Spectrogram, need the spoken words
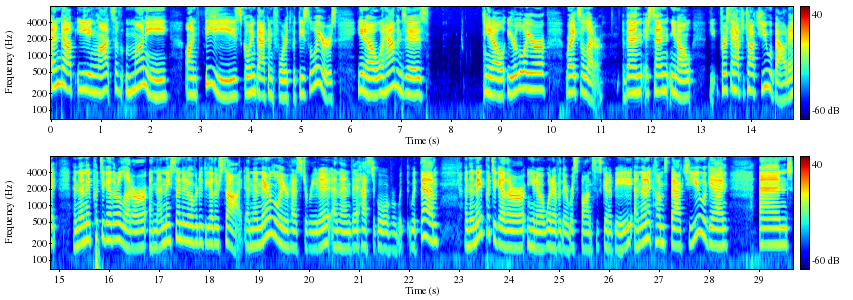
end up eating lots of money on fees going back and forth with these lawyers. You know, what happens is, you know, your lawyer writes a letter. Then send, you know, first they have to talk to you about it, and then they put together a letter, and then they send it over to the other side. And then their lawyer has to read it, and then that has to go over with, with them. And then they put together, you know, whatever their response is going to be. And then it comes back to you again. And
